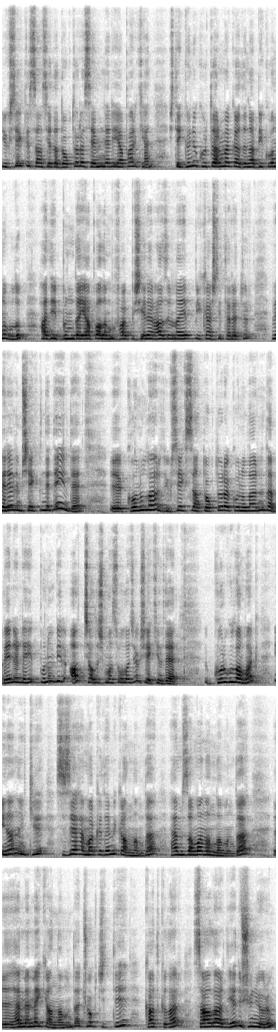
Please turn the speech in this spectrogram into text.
Yüksek lisans ya da doktora semineri yaparken işte günü kurtarmak adına bir konu bulup hadi bunu da yapalım ufak bir şeyler hazırlayıp birkaç literatür verelim şeklinde değil de e, konular, yüksek lisans doktora konularını da belirleyip bunun bir alt çalışması olacak şekilde kurgulamak inanın ki size hem akademik anlamda hem zaman anlamında e, hem emek anlamında çok ciddi katkılar sağlar diye düşünüyorum.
